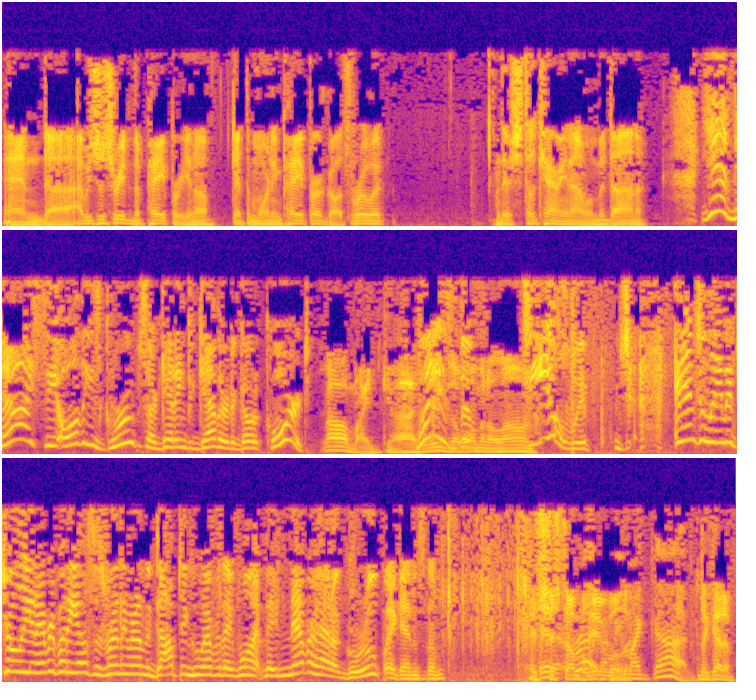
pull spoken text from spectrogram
And uh, I was just reading the paper, you know, get the morning paper, go through it. They're still carrying on with Madonna. Yeah, now I see all these groups are getting together to go to court. Oh, my God. What Leave is the, the woman alone. deal with J- Angelina Jolie and everybody else is running around adopting whoever they want? They never had a group against them. It's Yeah, just right. unbelievable. I mean, that- my God. They got a.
